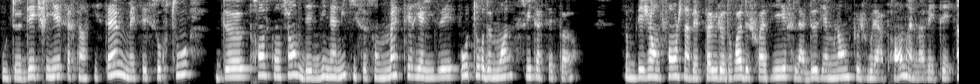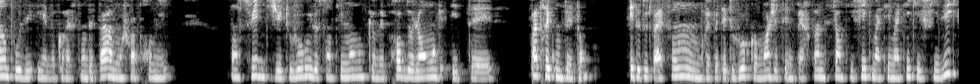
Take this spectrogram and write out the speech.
ou de décrier certains systèmes, mais c'est surtout de prendre conscience des dynamiques qui se sont matérialisées autour de moi suite à ces peurs. Donc déjà enfant, je n'avais pas eu le droit de choisir la deuxième langue que je voulais apprendre, elle m'avait été imposée et elle ne correspondait pas à mon choix premier. Ensuite, j'ai toujours eu le sentiment que mes profs de langue étaient pas très compétents. Et de toute façon, on me répétait toujours que moi j'étais une personne scientifique, mathématique et physique,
